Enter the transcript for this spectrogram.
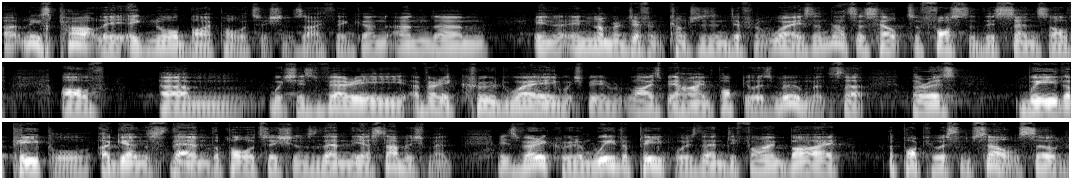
at least partly ignored by politicians, I think, and, and um, in, in, a number of different countries in different ways. And that has helped to foster this sense of, of um, which is very, a very crude way, which be, lies behind populist movements, that there is we the people against them, the politicians, them the establishment. It's very crude, and we the people is then defined by the populace themselves. So mm.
